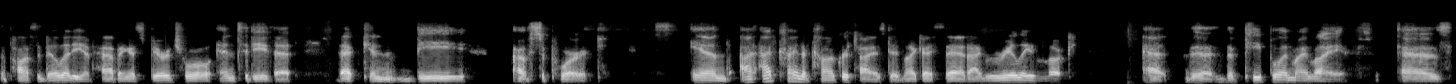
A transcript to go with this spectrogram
the possibility of having a spiritual entity that that can be of support and I, have kind of concretized it. Like I said, I really look at the the people in my life as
